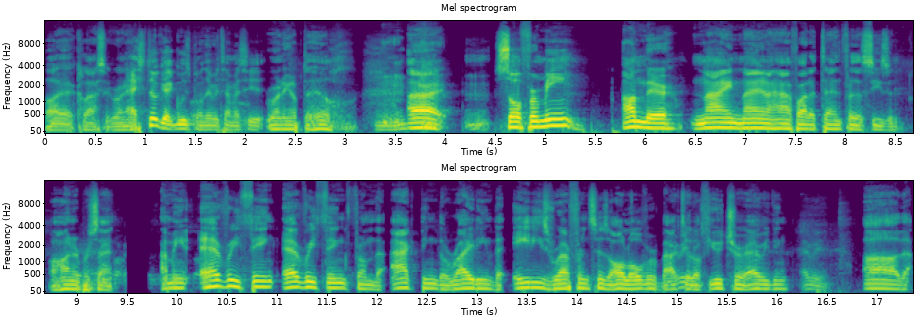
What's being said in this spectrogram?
oh yeah, classic. Right. I still get goosebumps every time I see it. running up the hill. All right. So for me, I'm there nine, nine and a half out of ten for the season. hundred percent. I mean everything, everything from the acting, the writing, the '80s references all over, Back to the Future, everything. Everything. Uh, the,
